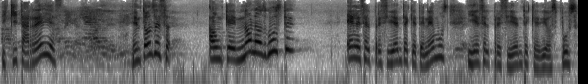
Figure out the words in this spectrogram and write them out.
y quita reyes. Entonces, aunque no nos guste, Él es el presidente que tenemos y es el presidente que Dios puso.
